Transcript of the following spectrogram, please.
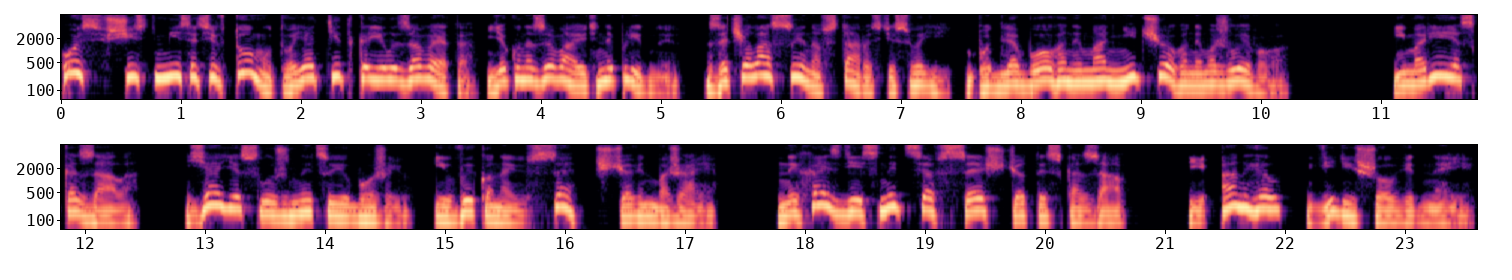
Ось шість місяців тому твоя тітка Єлизавета, яку називають неплідною, зачала сина в старості своїй, бо для Бога нема нічого неможливого. І Марія сказала Я є служницею Божою і виконаю все, що він бажає. Нехай здійсниться все, що ти сказав. І ангел відійшов від неї.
